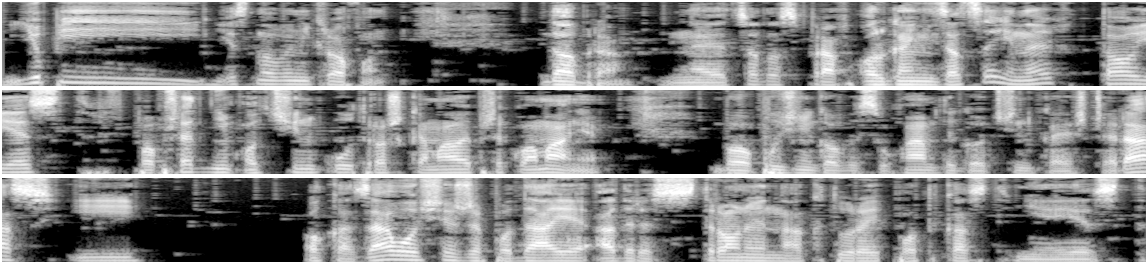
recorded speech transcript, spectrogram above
Jupi! Jest nowy mikrofon. Dobra, e, co do spraw organizacyjnych, to jest w poprzednim odcinku troszkę małe przekłamanie, bo później go wysłuchałem tego odcinka jeszcze raz i okazało się, że podaje adres strony, na której podcast nie jest.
